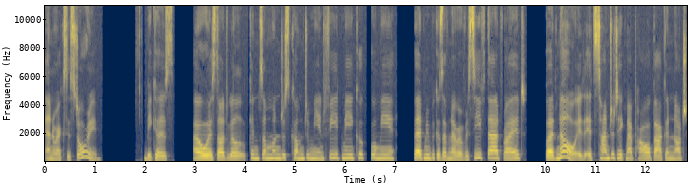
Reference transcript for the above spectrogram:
anorexia story. Because I always thought, well, can someone just come to me and feed me, cook for me, fed me because I've never received that, right? But no, it, it's time to take my power back and not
